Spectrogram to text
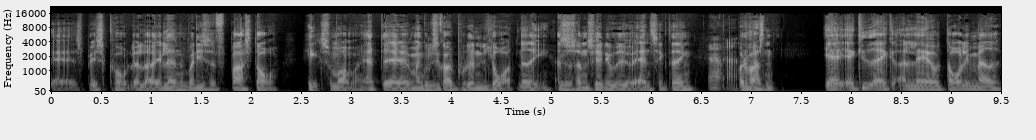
øh, spidskål, eller et eller andet, hvor de så bare står helt som om, at øh, man kunne lige så godt putte en lort ned i. Altså sådan ser det ud i ansigtet, ikke? Ja. Hvor det var sådan, ja, jeg gider ikke at lave dårlig mad,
